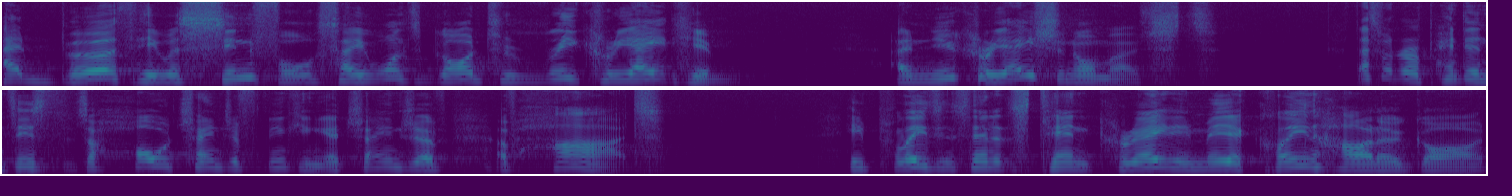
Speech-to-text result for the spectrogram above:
at birth he was sinful, so he wants God to recreate him. A new creation almost. That's what repentance is. It's a whole change of thinking, a change of, of heart. He pleads in sentence 10 Create in me a clean heart, O God,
